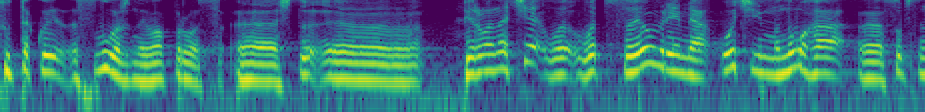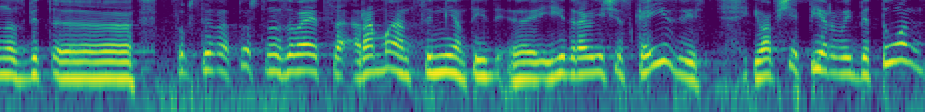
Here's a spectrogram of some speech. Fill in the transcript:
тут такой сложный вопрос, э, что первоначально, вот в свое время очень много, э, собственно, с бет- э, собственно, то, что называется роман, цемент и э, гидравлическая известь, и вообще первый бетон,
